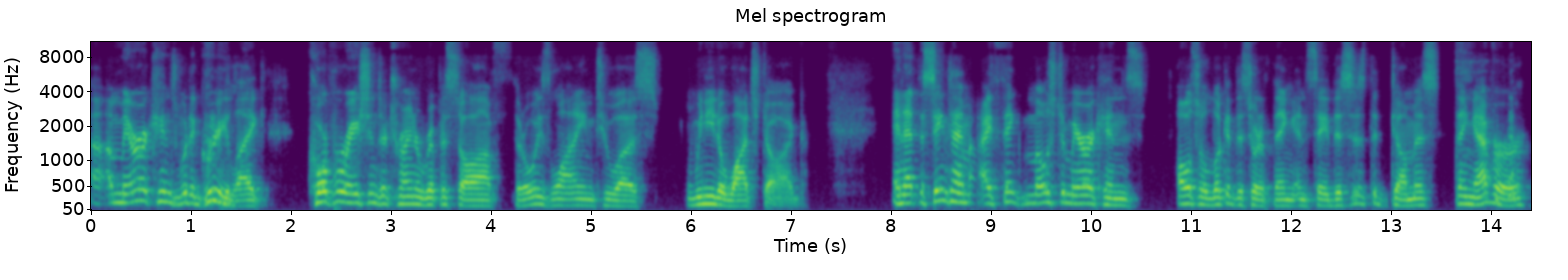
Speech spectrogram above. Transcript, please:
uh, Americans would agree. Mm-hmm. Like corporations are trying to rip us off, they're always lying to us. We need a watchdog. And at the same time, I think most Americans also look at this sort of thing and say, this is the dumbest thing ever.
